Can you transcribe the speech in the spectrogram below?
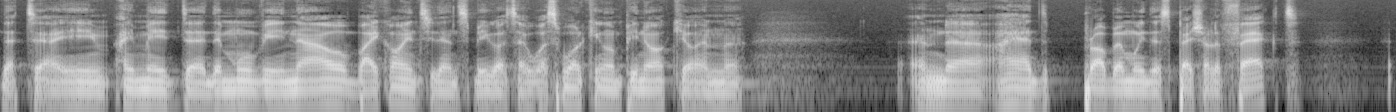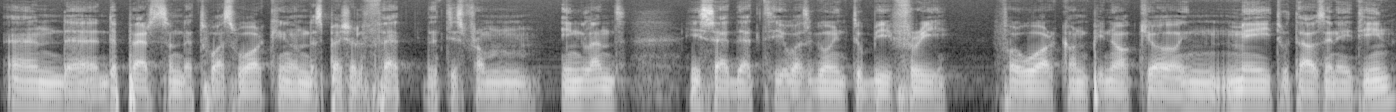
that I I made the movie now by coincidence because I was working on Pinocchio and uh, and uh, I had problem with the special effect and uh, the person that was working on the special effect that is from England he said that he was going to be free for work on Pinocchio in May 2018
